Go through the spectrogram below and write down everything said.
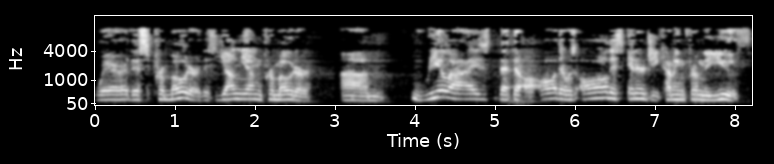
where this promoter, this young, young promoter, um, realized that there, all, there was all this energy coming from the youth,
